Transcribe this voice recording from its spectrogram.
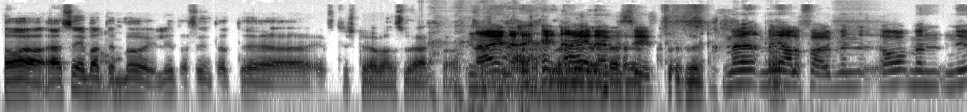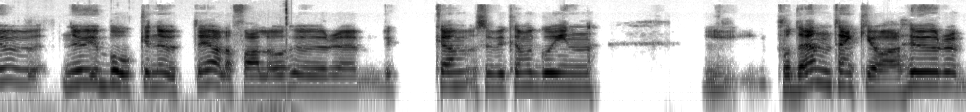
Ja, jag säger bara att det är möjligt, alltså inte att det är eftersträvansvärt. nej, nej, nej, nej, precis. Men, men i alla fall, men, ja, men nu, nu är ju boken ute i alla fall och hur, eh, vi kan, så vi kan väl gå in på den tänker jag. Hur,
